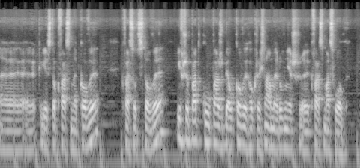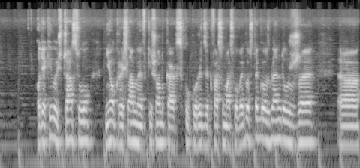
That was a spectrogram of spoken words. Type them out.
e, jest to kwas mlekowy, kwas octowy i w przypadku pasz białkowych określamy również e, kwas masłowy. Od jakiegoś czasu nie określamy w kiszonkach z kukurydzy kwasu masłowego z tego względu, że e,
